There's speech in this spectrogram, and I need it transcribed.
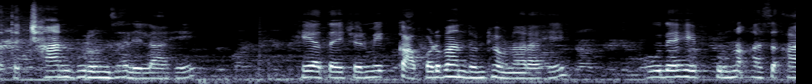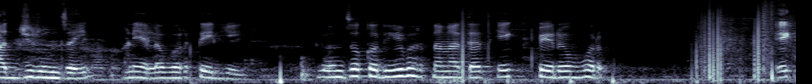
आता छान भरून झालेलं आहे. हे आता याच्यावर मी एक कापड बांधून ठेवणार आहे. उद्या हे पूर्ण असं आत जिरून जाईल आणि याला वर तेल येईल. लोणचं कधीही भरताना त्यात एक पेरं भर एक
